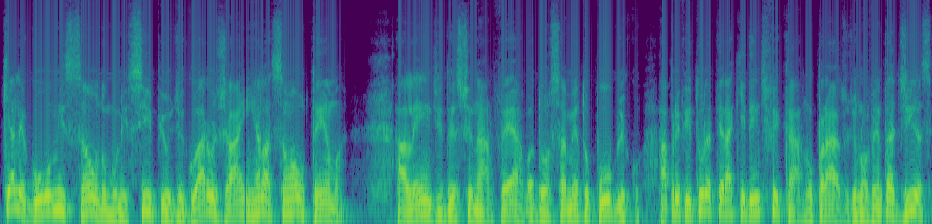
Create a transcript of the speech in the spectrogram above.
que alegou omissão do município de Guarujá em relação ao tema. Além de destinar verba do orçamento público, a Prefeitura terá que identificar, no prazo de 90 dias,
